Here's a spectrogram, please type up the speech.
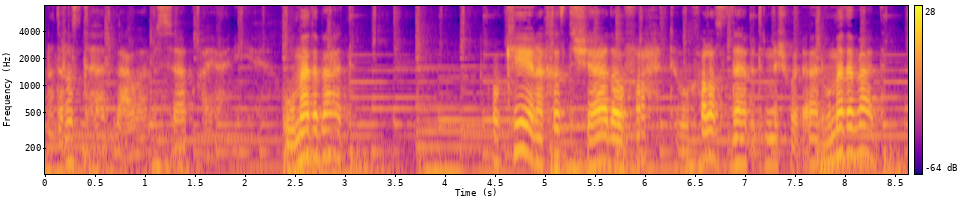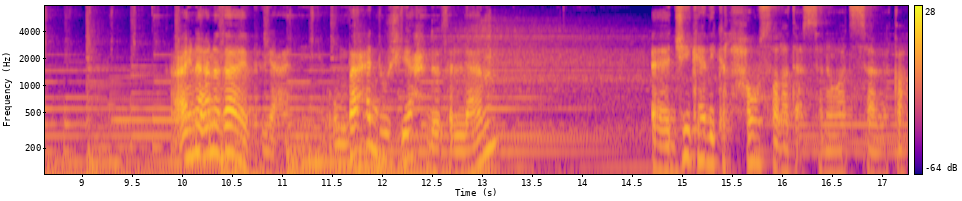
أنا درست هذه الأعوام السابقة يعني. وماذا بعد؟ أوكي أنا أخذت الشهادة وفرحت وخلاص ذهبت النشوة الآن وماذا بعد؟ أين أنا ذاهب يعني؟ ومن بعد وش يحدث الهم تجيك هذيك الحوصلة تاع السنوات السابقة.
